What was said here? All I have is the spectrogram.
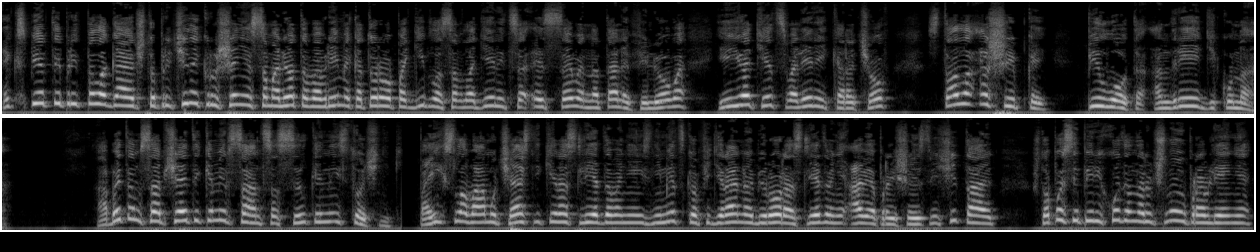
Эксперты предполагают, что причиной крушения самолета, во время которого погибла совладелица S7 Наталья Филева и ее отец Валерий Карачев, стала ошибкой пилота Андрея Дикуна. Об этом сообщает и коммерсант со ссылкой на источники. По их словам, участники расследования из немецкого федерального бюро расследования авиапроисшествий считают, что после перехода на ручное управление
